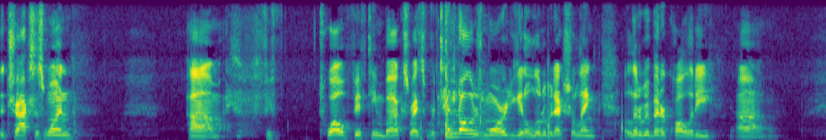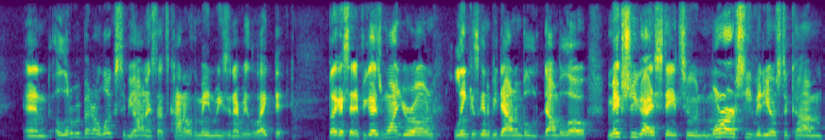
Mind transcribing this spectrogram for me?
The Traxxas one, um, 12, 15 bucks, right? So for $10 more, you get a little bit extra length, a little bit better quality, um, and a little bit better looks, to be honest. That's kind of the main reason I really liked it. But like I said, if you guys want your own, link is going to be down, in, down below. Make sure you guys stay tuned. More RC videos to come.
